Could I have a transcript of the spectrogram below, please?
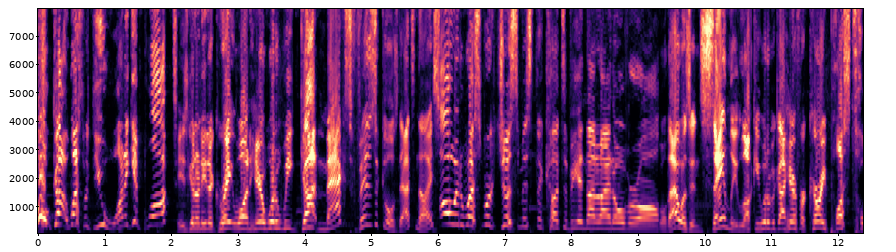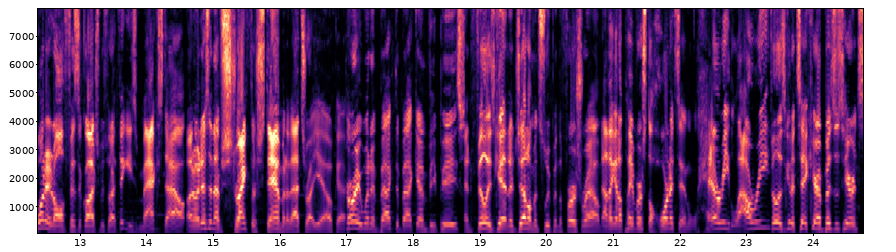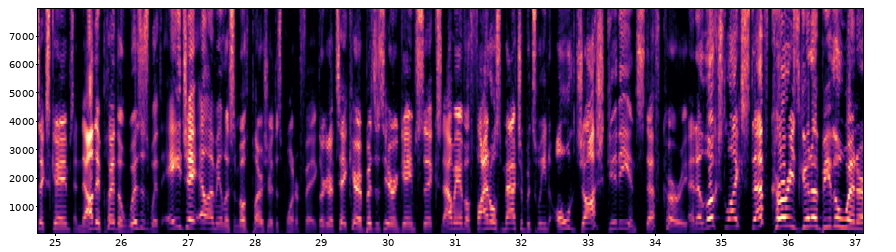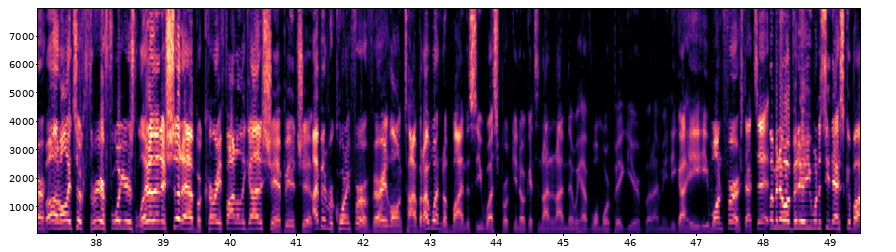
Oh God, Westbrook, do you want to get blocked? He's gonna need a great one here. What do we got? Max physicals. That's nice. Oh, and Westbrook just missed the cut to be a 99 overall. Well, that was insanely lucky. What do we got here for Curry? Plus 20 at all physical attributes, but I think he's maxed out. Oh, no, he doesn't have strength or stamina. That's right. Yeah, okay. Curry winning back-to-back -back MVPs, and Philly's getting a gentleman sweep in the first round. Now they gotta play versus the Hornets and Harry Lowry. Philly's gonna take care of business here in six games, and now they play the Wizards with AJL. I mean, listen, most players here at this point are fake. They're gonna going to take care of business here in game six. Now we have a finals matchup between old Josh Giddey and Steph Curry. And it looks like Steph Curry's going to be the winner. Well, it only took three or four years later than it should have, but Curry finally got his championship. I've been recording for a very long time, but I wouldn't have minded to see Westbrook, you know, get to 99. Then we have one more big year. But I mean, he got he, he won first. That's it. Let me know what video you want to see next. Goodbye.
